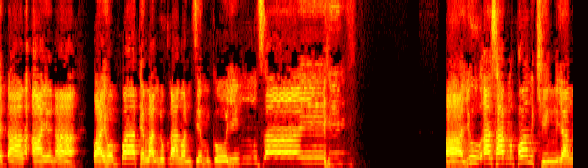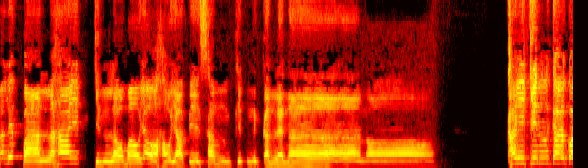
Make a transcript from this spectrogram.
ยต่างอายนาปลายหอมป้าเทียงหลันลูกลางอ่อนเสียมโกยิงใส อายุอาสักพ้องขิงยังเล็กปานละหายกินเหล้าเมาย่อเฮาอย่าไปซ้ำผิดกันแลนานาะใครกินก็ก็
